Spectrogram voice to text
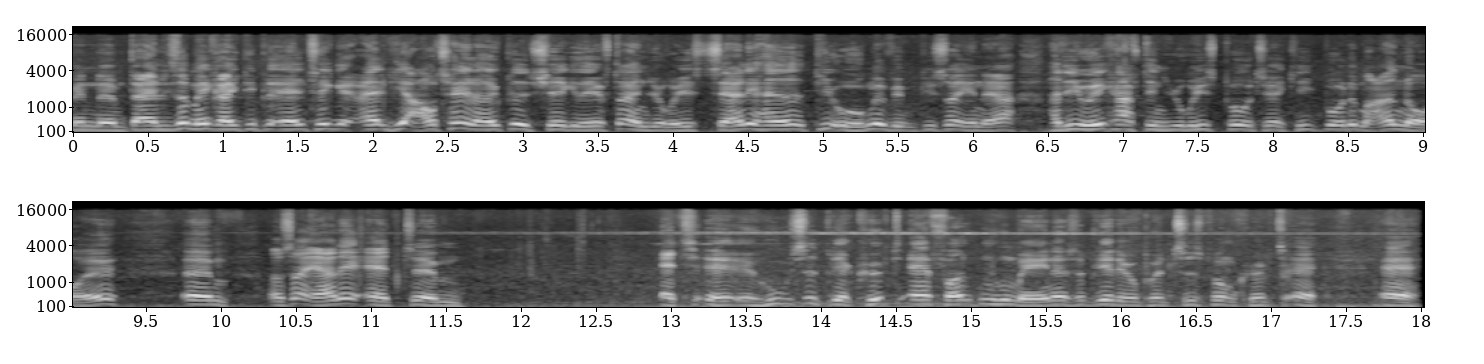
Men øh, der er ligesom ikke rigtig blevet, alting, alle de aftaler er ikke blevet tjekket efter en jurist. Særligt havde de unge, hvem de så end er, har de jo ikke haft en jurist på til at kigge på det meget nøje. Øhm, og så er det, at øhm, at øh, huset bliver købt af Fonden Humana, så bliver det jo på et tidspunkt købt af, af,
